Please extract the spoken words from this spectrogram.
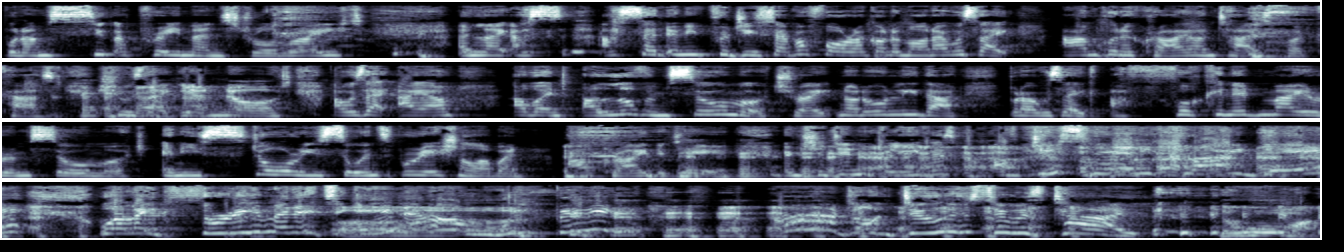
but I'm super premenstrual, right? and like, I said to me producer before I got him on, I was like, I'm going to cry on Ty's podcast. She was like, you're not. I was like, I am. I went, I love him so much, right? Not only that, but I was like, I fucking admire him so much, and his story is so inspirational. I went, I'll cry today. And she didn't believe us. I've just nearly cried there. We're like three minutes in and I'm oh. weeping. Ah, don't do this to his Ty. The warm up.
